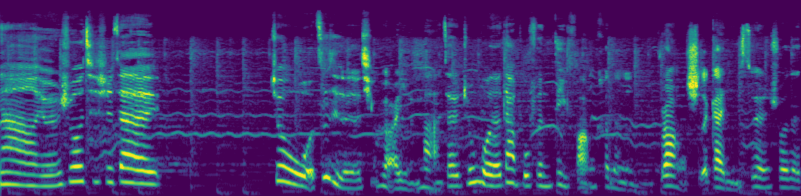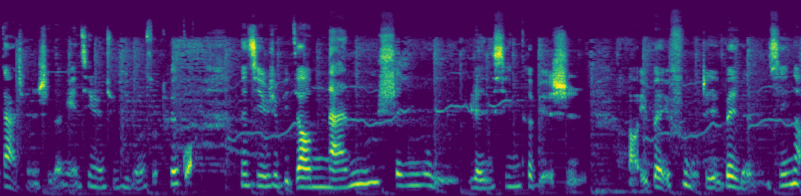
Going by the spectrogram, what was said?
那有人说，其实，在就我自己的体会而言嘛，在中国的大部分地方，可能 brunch 的概念虽然说在大城市的年轻人群体中有所推广，但其实是比较难深入人心，特别是老一辈、父母这一辈的人心的。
